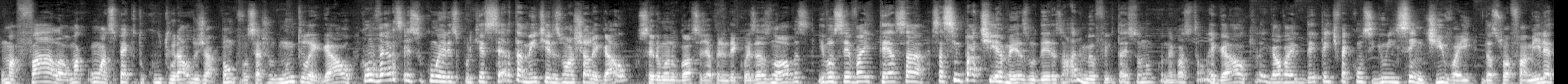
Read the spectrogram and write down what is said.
uma fala, uma, um aspecto cultural do Japão que você achou muito legal, conversa isso com eles, porque certamente eles vão achar legal. O ser humano gosta de aprender coisas novas e você vai ter essa, essa simpatia mesmo deles. Olha, meu filho tá estudando um negócio tão legal, que legal, vai, de repente vai conseguir um incentivo aí da sua família.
